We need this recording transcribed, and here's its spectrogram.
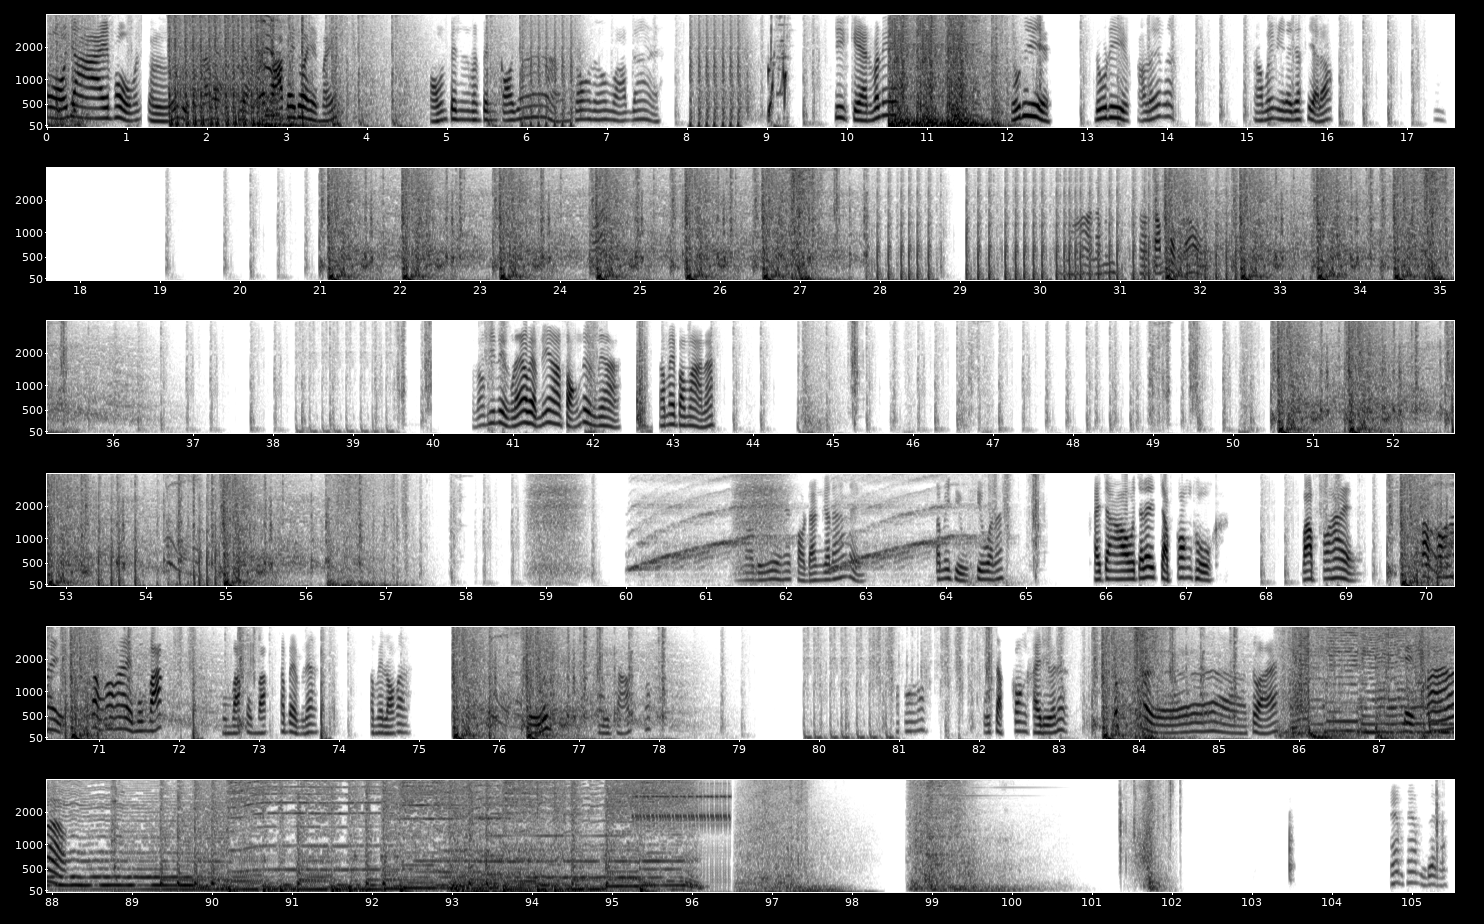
โอ้ยายโผล่มันเอออยู่ตรงนั้นแหละเนี่ยมันวาร์ปได้ด้วยเห็นไหมอ๋อมันเป็นมันเป็นกอหญ้ามันต้องแล้วาวาร์ปได้พี่แกนวะเนี่ยดูดิดูดิเอาเลยมั้ยเอาไม่มีอะไรจะเสียแล้ว ว้า อันนั้นมันเอ่อซ้ำผมแล้วต้องที่หนึ่งแล้วแบบนี้อะสองหนึ่งเนี่ยทำไม่ประมาทนะ เราดีให้ขอดันก็ได้ถ้าไม่หิวคิวนะ ใครจะเอาจะได้จับกล้องถูก บัฟเขาให้บัฟเขาให้บัฟเขาให้ มุมบัก มุมบัก มุมบัก ถ้าแบบเนี้ยทำไมล็อกอะเฮ้ยโอ้ยสามโอ้โหจับกล้องใครดีวะเนี่ย เออสวยเก่งมาก แฮมแฮมด้วยนะ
